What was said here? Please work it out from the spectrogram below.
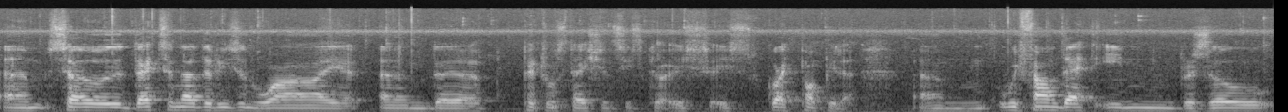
Um, so that's another reason why um, the petrol stations is, is, is quite popular. Um, we found that in Brazil,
